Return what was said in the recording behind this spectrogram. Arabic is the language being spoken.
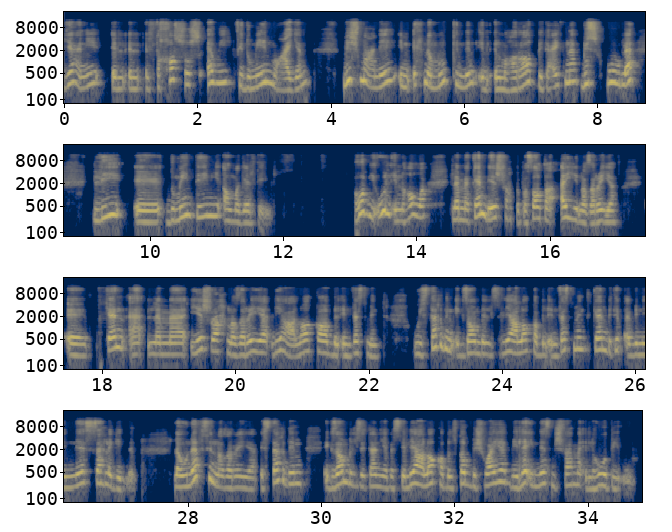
يعني التخصص قوي في domain معين مش معناه إن إحنا ممكن ننقل المهارات بتاعتنا بسهولة ل domain تاني أو مجال تاني. هو بيقول إن هو لما كان بيشرح ببساطة أي نظرية كان لما يشرح نظرية ليها علاقة بال investment ويستخدم examples ليها علاقة بال investment كان بتبقى بين الناس سهلة جدا. لو نفس النظرية استخدم examples تانية بس ليها علاقة بالطب شوية بيلاقي الناس مش فاهمة اللي هو بيقول.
